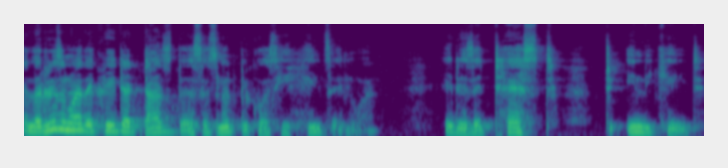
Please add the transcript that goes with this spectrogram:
and the reason why the Creator does this is not because He hates anyone, it is a test to indicate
